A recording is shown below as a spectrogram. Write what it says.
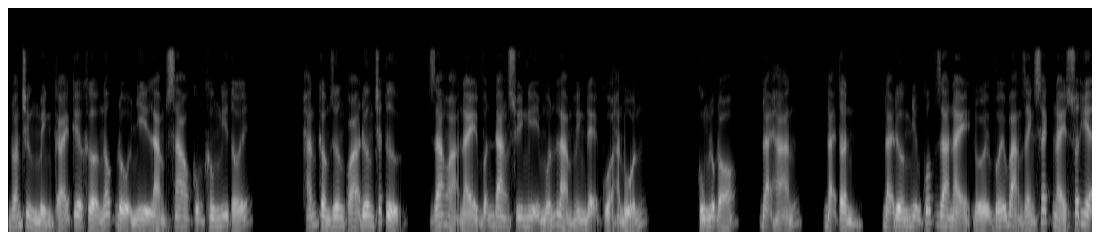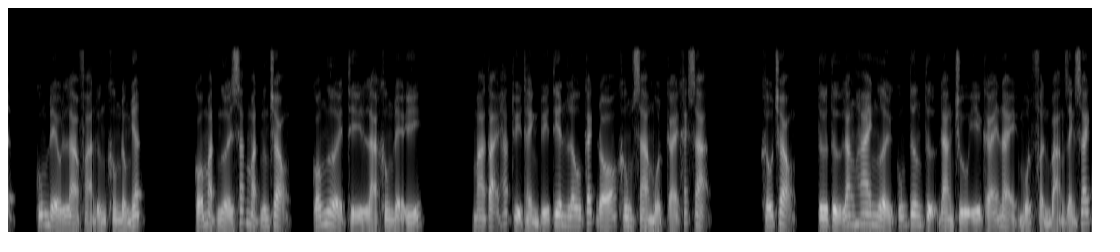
Đoán chừng mình cái kia khờ ngốc đồ nhi làm sao cũng không nghĩ tới. Hắn cầm dương quá đương chất tử gia hỏa này vẫn đang suy nghĩ muốn làm huynh đệ của hắn bốn. Cùng lúc đó, đại hán, đại tần, đại đường những quốc gia này đối với bảng danh sách này xuất hiện, cũng đều là phản ứng không đồng nhất. Có mặt người sắc mặt nghiêm trọng, có người thì là không để ý. Mà tại hát thủy thành túy tiên lâu cách đó không xa một cái khách sạn. Khấu trọng, từ từ lăng hai người cũng tương tự đang chú ý cái này một phần bảng danh sách.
